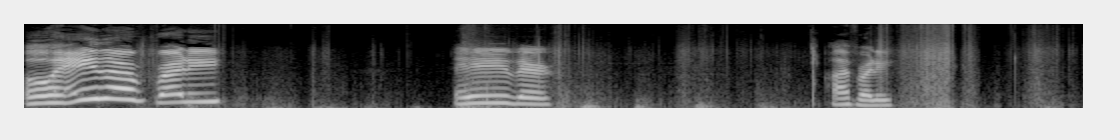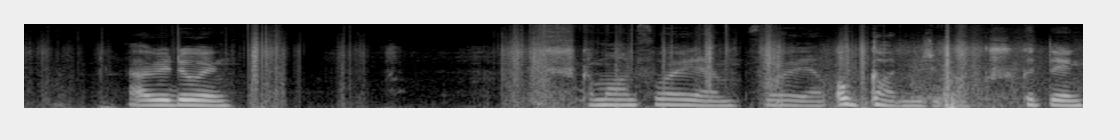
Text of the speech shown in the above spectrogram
Oh, hey there, Freddy. Hey there. Hi, Freddy. How are you doing? come on, 4 a.m., 4 a.m. Oh god, music box. Good thing.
